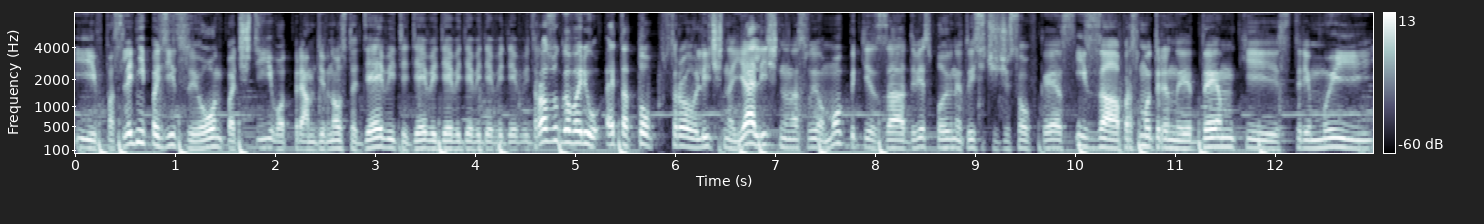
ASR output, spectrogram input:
И в последней позиции он почти вот прям 99,99999. Сразу говорю, это топ строил лично я, лично на своем опыте за 2500 часов КС. И за просмотренные демки, стримы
